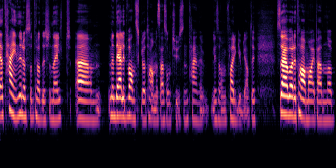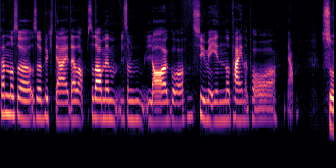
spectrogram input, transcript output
jeg tegner også tradisjonelt, um, men det er litt vanskelig å ta med seg sånn 1000 tegner. liksom, fargeblyanter. Så jeg bare tar med iPaden og pennen, og så, og så brukte jeg det, da. Så da med liksom lag og zoome inn og tegne på. ja. Så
